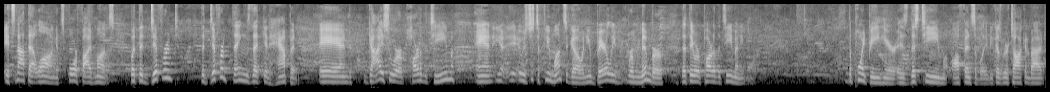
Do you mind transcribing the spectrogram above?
it's not that long it's four or five months. But the different the different things that can happen and guys who are a part of the team and you know, it was just a few months ago and you barely remember that they were part of the team anymore. The point being here is this team offensively because we were talking about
